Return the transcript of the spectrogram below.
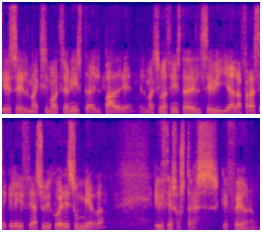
que es el máximo accionista, el padre, el máximo accionista del Sevilla, la frase que le dice a su hijo, eres un mierda, y dices, ostras, qué feo, ¿no?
